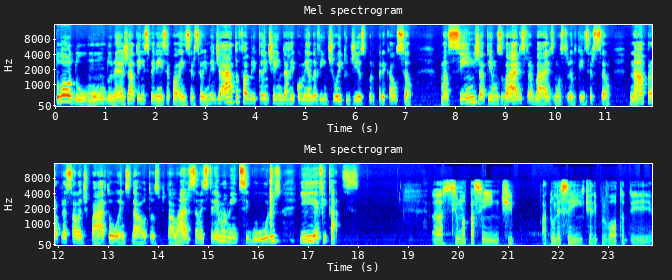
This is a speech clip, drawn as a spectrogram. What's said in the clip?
todo o mundo né, já tem experiência com a inserção imediata, o fabricante ainda recomenda 28 dias por precaução mas sim já temos vários trabalhos mostrando que a inserção na própria sala de parto ou antes da alta hospitalar são extremamente seguros e eficazes. Uh, se uma paciente adolescente, ali por volta de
